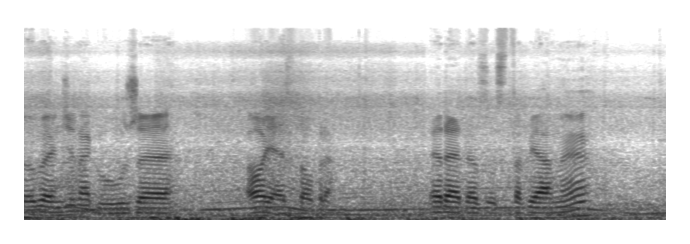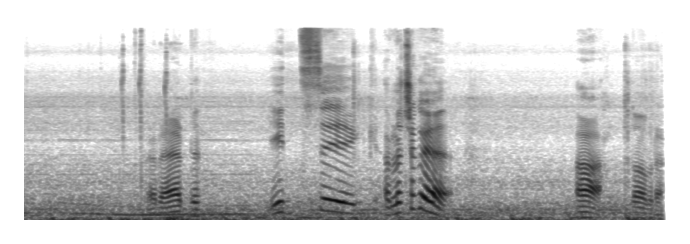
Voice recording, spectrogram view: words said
To będzie na górze. O jest, dobra. Reda zostawiamy. Red. I cyk. A dlaczego ja... A, dobra.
